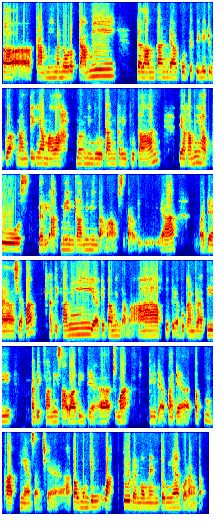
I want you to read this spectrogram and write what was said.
uh, kami menurut kami dalam tanda kutip ini juga nantinya malah menimbulkan keributan. Ya kami hapus dari admin. Kami minta maaf sekali ya. Pada siapa? Adik Fani. Ya kita minta maaf gitu ya. Bukan berarti adik Fani salah tidak. Cuma tidak pada tempatnya saja. Atau mungkin waktu dan momentumnya kurang tepat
